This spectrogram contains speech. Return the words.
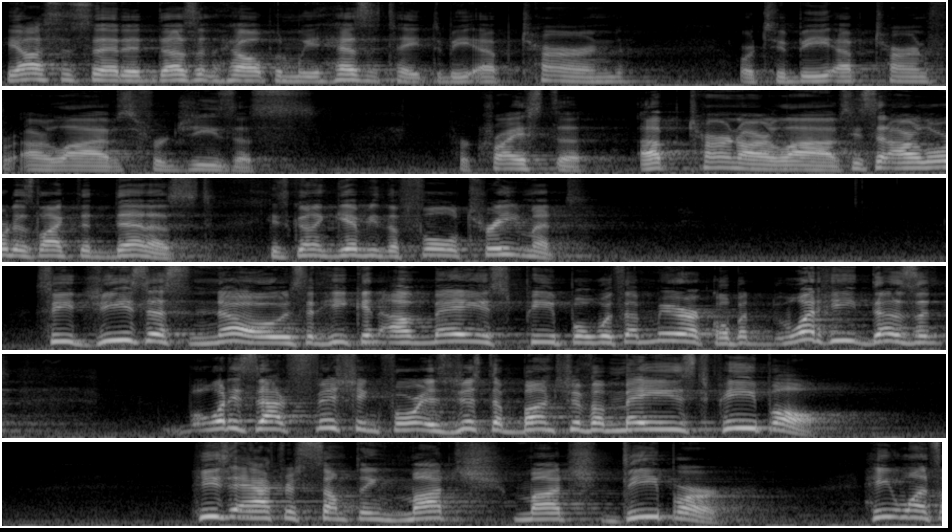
He also said it doesn't help when we hesitate to be upturned or to be upturned for our lives for Jesus, for Christ to upturn our lives. He said, Our Lord is like the dentist, He's going to give you the full treatment. See, Jesus knows that He can amaze people with a miracle, but what He doesn't, what He's not fishing for is just a bunch of amazed people. He's after something much, much deeper. He wants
